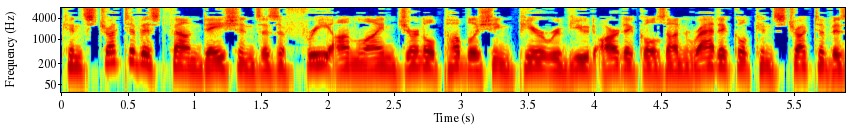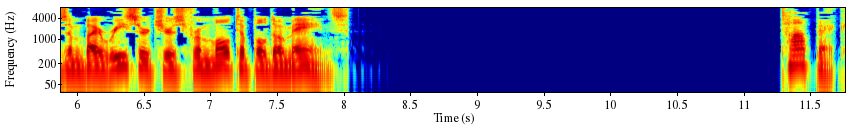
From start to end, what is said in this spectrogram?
Constructivist Foundations is a free online journal publishing peer-reviewed articles on radical constructivism by researchers from multiple domains. Topic:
